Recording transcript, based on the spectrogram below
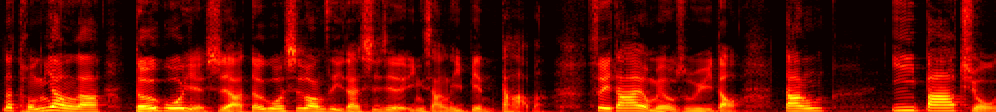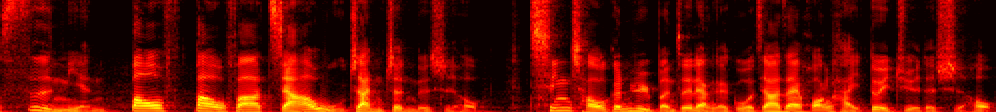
那同样啦，德国也是啊，德国希望自己在世界的影响力变大嘛。所以大家有没有注意到，当一八九四年爆爆发甲午战争的时候，清朝跟日本这两个国家在黄海对决的时候，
